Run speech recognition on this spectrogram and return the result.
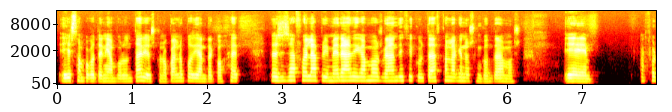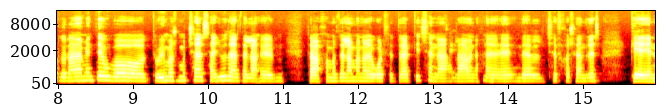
Ellos tampoco tenían voluntarios, con lo cual no podían recoger. Entonces, esa fue la primera, digamos, gran dificultad con la que nos encontramos. Eh, Afortunadamente hubo, tuvimos muchas ayudas, de la, eh, trabajamos de la mano de World Central Kitchen, la, ONG del chef José Andrés, que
